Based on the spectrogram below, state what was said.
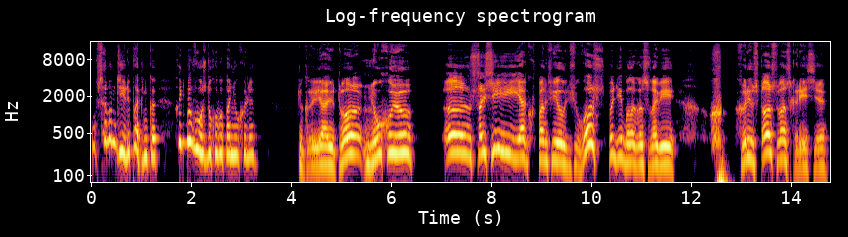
В самом деле, папенька, хоть бы воздуху вы понюхали. Так я и то нюхаю. Э, соси, Яков Панфилович, Господи, благослови. Христос воскресе.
